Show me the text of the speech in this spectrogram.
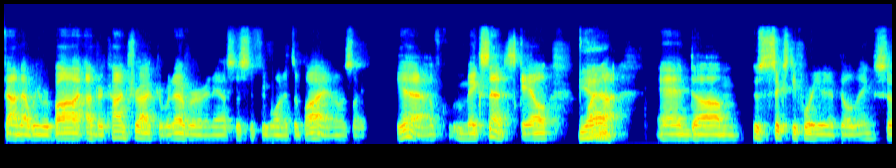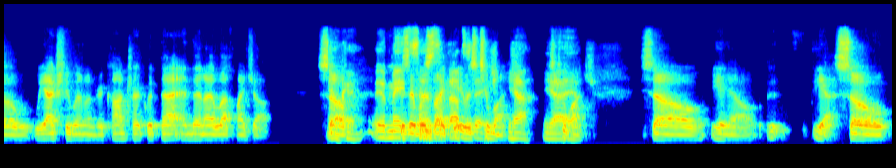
found out we were buying under contract or whatever and asked us if we wanted to buy. And I was like, yeah, it makes sense. Scale, yeah. why not? And um, it was a 64 unit building. So we actually went under contract with that. And then I left my job. So okay. it made sense. It was like it was stage. too much. Yeah, yeah, too yeah. much. So you know, yeah. So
